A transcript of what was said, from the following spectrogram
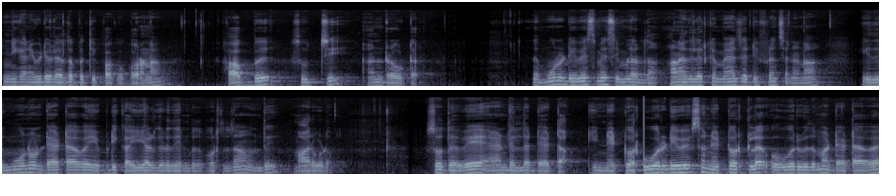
இன்றைக்கான வீடியோவில் எதை பற்றி பார்க்க போகிறோன்னா ஹப்பு சுவிட்சு அண்ட் ரவுட்டர் இந்த மூணு டிவைஸுமே சிமிலர் தான். ஆனால் இதில் இருக்க மேஜர் டிஃப்ரென்ஸ் என்னென்னா இது மூணும் டேட்டாவை எப்படி கையாளுகிறது என்பதை பொறுத்து தான் வந்து மாறுபடும். So the way handle the data in network ஒவ்வொரு டிவைஸும் நெட்ஒர்க்கில் ஒவ்வொரு விதமாக டேட்டாவை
